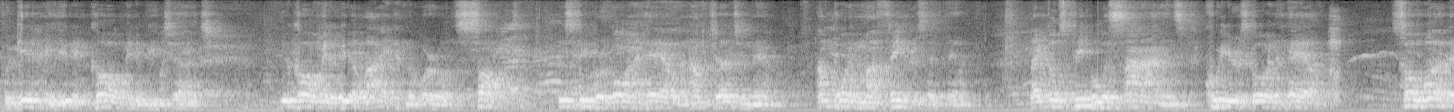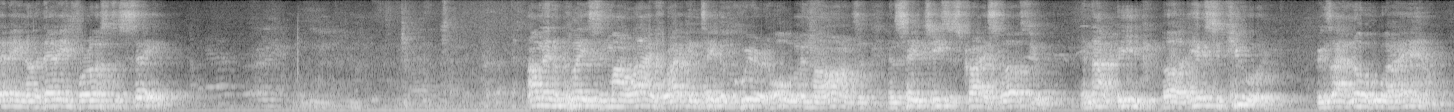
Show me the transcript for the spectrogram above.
Forgive me. You didn't call me to be judge. You called me to be a light in the world, salt. These people are going to hell and I'm judging them. I'm pointing my fingers at them. Like those people with signs, queers going to hell. So what? That ain't, that ain't for us to say. I'm in a place in my life where I can take a queer and hold him in my arms and, and say Jesus Christ loves you and not be uh, insecure because I know who I am.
